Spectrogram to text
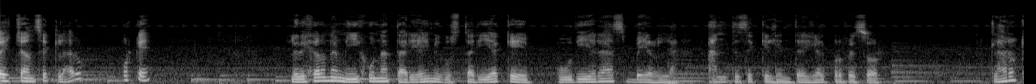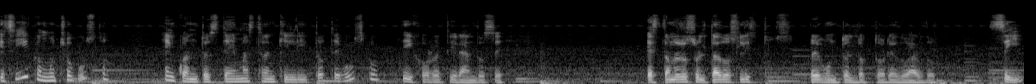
hay chance, claro. ¿Por qué? Le dejaron a mi hijo una tarea y me gustaría que pudieras verla antes de que le entregue al profesor. Claro que sí, con mucho gusto. En cuanto esté más tranquilito, te busco, dijo retirándose. ¿Están los resultados listos? preguntó el doctor Eduardo. Sí,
